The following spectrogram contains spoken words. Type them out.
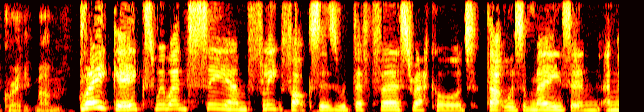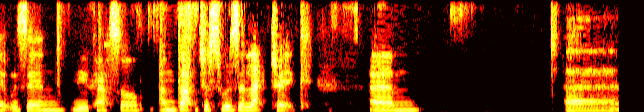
great man. great gigs. We went to see um, Fleet Foxes with their first record. That was amazing, and it was in Newcastle, and that just was electric. Um, uh,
